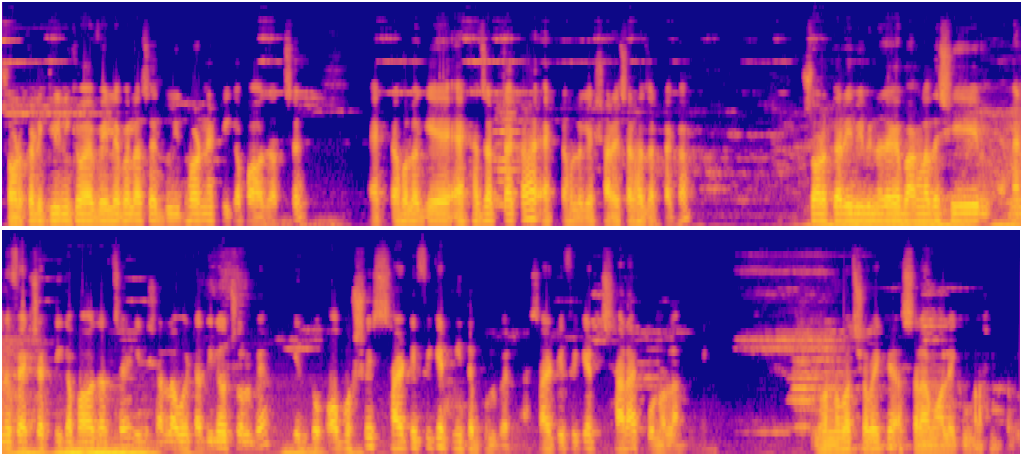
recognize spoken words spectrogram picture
সরকারি ক্লিনিকেও অ্যাভেলেবেল আছে। দুই ধরনের টিকা পাওয়া যাচ্ছে। একটা হলো গিয়ে এক হাজার টাকা, একটা হলো গিয়ে সাড়ে চার হাজার টাকা। সরকারি বিভিন্ন জায়গায় বাংলাদেশি ম্যানুফ্যাকচার টিকা পাওয়া যাচ্ছে। ইনশাল্লাহ ওইটা দিলেও চলবে, কিন্তু অবশ্যই সার্টিফিকেট নিতে ভুলবেন না। সার্টিফিকেট ছাড়া কোনো লাভ নেই। ধন্যবাদ সবাইকে। আসসালামু আলাইকুম রহমতুল্লাহ।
